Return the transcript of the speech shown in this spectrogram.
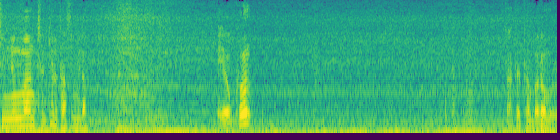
16만 1000km 탔습니다. 에어컨 따뜻한 바람으로.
